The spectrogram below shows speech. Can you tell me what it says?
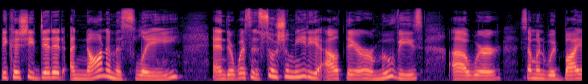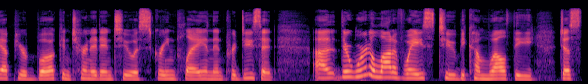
because she did it anonymously and there wasn't social media out there or movies uh, where someone would buy up your book and turn it into a screenplay and then produce it. Uh, there weren't a lot of ways to become wealthy just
